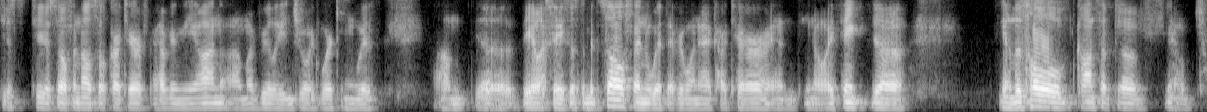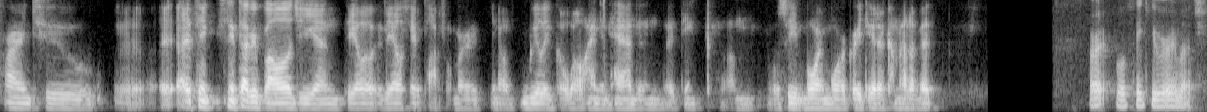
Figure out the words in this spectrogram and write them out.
just to yourself and also Cartera for having me on. Um, I've really enjoyed working with um, the, the LSA system itself and with everyone at Cartera. And, you know, I think the you know, this whole concept of, you know, trying to, uh, I think synthetic biology and the, the LSA platform are, you know, really go well hand in hand. And I think um, we'll see more and more great data come out of it. All right. Well, thank you very much.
